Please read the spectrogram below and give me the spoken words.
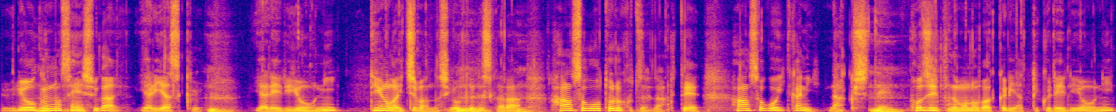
両軍の選手がやりやすくやれるようにっていうのが一番の仕事ですから、うん。うん、反則を取ることじゃなくて反則をいかになくして、ポジティブなものばっかりやってくれるようにっ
